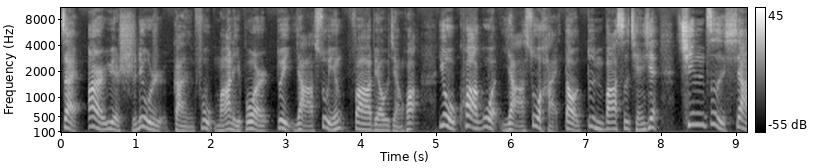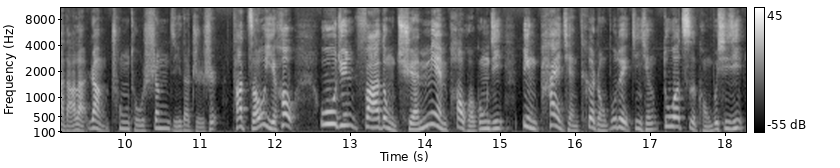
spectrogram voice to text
在二月十六日赶赴马里波尔，对亚速营发表讲话，又跨过亚速海到顿巴斯前线，亲自下达了让冲突升级的指示。他走以后。乌军发动全面炮火攻击，并派遣特种部队进行多次恐怖袭击。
